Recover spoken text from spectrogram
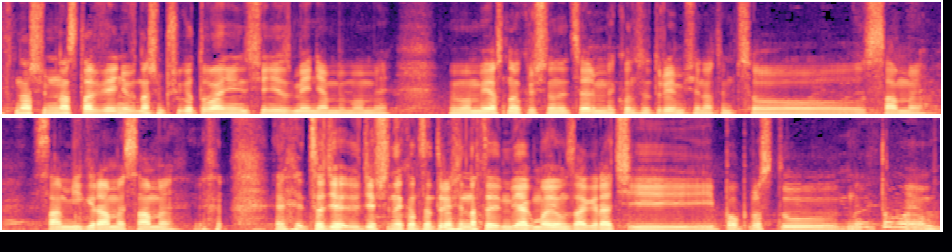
w naszym nastawieniu, w naszym przygotowaniu nic się nie zmienia. My mamy, my mamy jasno określony cel, my koncentrujemy się na tym, co same, sami gramy, same. Co dzie, dziewczyny koncentrują się na tym, jak mają zagrać i, i po prostu no, to, mają,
